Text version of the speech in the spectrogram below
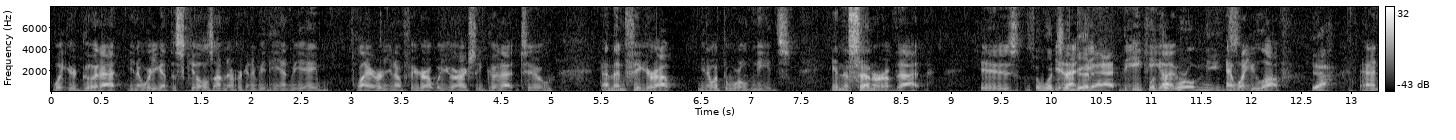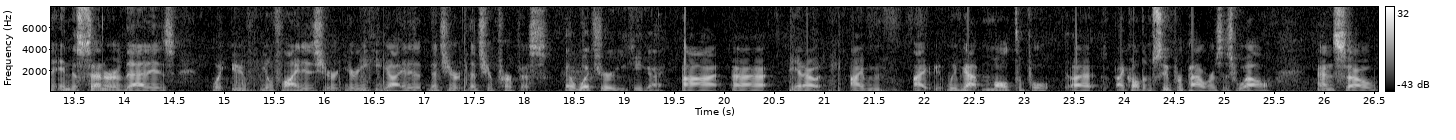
what you're good at, you know, where you got the skills. I'm never going to be the NBA player. You know, figure out what you're actually good at too, and then figure out, you know, what the world needs. In the center of that is So what you're good the- at, the what the world needs. and what you love. Yeah. And in the center of that is what you you'll find is your your ikigai. That's your that's your purpose And what's your ikigai? uh, uh, you know, I'm, I, we've got multiple, uh, I call them superpowers as well. And so,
